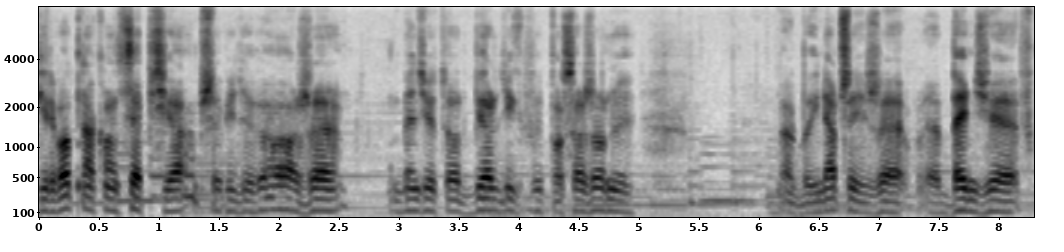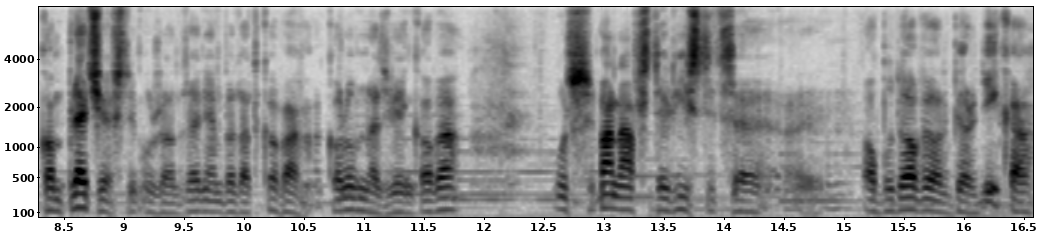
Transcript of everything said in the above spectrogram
Pierwotna koncepcja przewidywała, że będzie to odbiornik wyposażony, albo inaczej, że będzie w komplecie z tym urządzeniem dodatkowa kolumna dźwiękowa, utrzymana w stylistyce e, obudowy odbiornika,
